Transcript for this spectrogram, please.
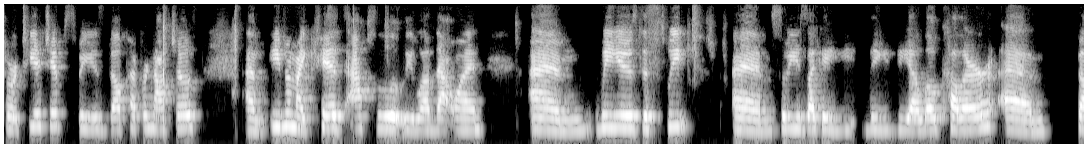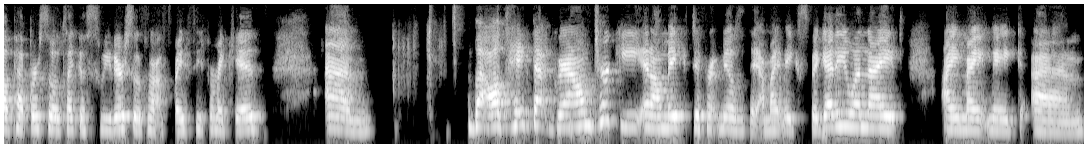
tortilla chips, we use bell pepper nachos. Um, even my kids absolutely love that one. Um, we use the sweet, um, so we use like a the, the yellow color um, bell pepper, so it's like a sweeter, so it's not spicy for my kids. Um, but I'll take that ground turkey and I'll make different meals with it. I might make spaghetti one night. I might make um,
